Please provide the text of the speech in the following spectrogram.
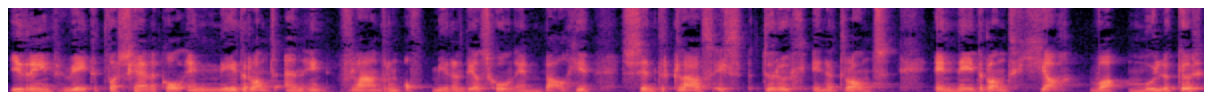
iedereen weet het waarschijnlijk al in Nederland en in Vlaanderen, of merendeels gewoon in België. Sinterklaas is terug in het land. In Nederland, ja, wat moeilijker.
